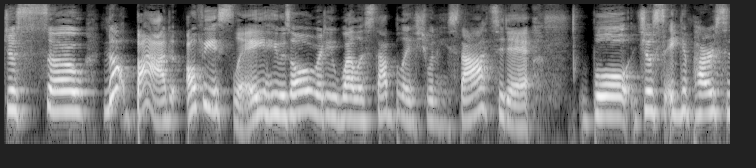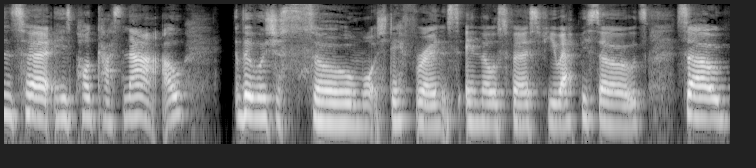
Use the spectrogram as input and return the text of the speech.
just so not bad. Obviously, he was already well established when he started it, but just in comparison to his podcast now, there was just so much difference in those first few episodes. So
